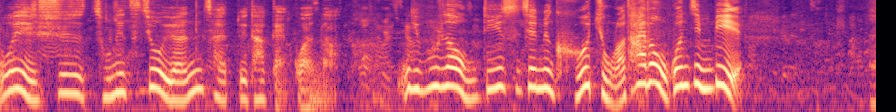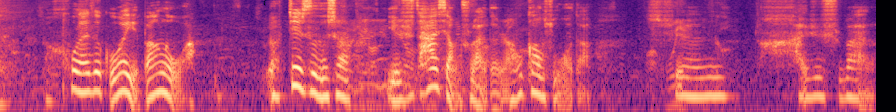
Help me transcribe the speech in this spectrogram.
我也是从那次救援才对他改观的。你不知道我们第一次见面可囧了，他还把我关禁闭。后来在国外也帮了我，呃，这次的事儿也是他想出来的，然后告诉我的，虽然还是失败了。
